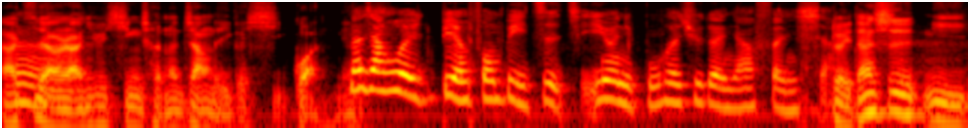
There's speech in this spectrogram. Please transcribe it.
那自然而然就形成了这样的一个习惯。那这样会变封闭自己，因为你不会去跟人家分享。对，但是你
